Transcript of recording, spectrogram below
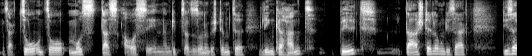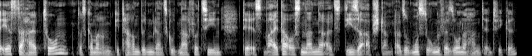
und sagt, so und so muss das aussehen. Dann gibt es also so eine bestimmte linke Hand Bilddarstellung, die sagt, dieser erste Halbton, das kann man im Gitarrenbünden ganz gut nachvollziehen, der ist weiter auseinander als dieser Abstand. Also musst du ungefähr so eine Hand entwickeln.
